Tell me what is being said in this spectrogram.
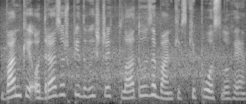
банки одразу ж підвищать плату за банківські послуги.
